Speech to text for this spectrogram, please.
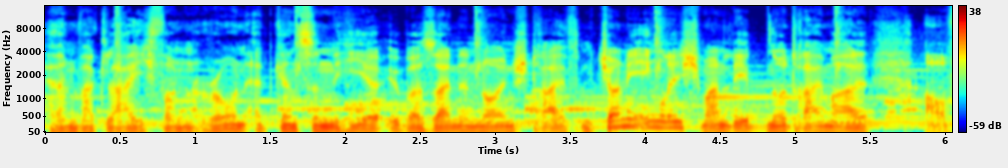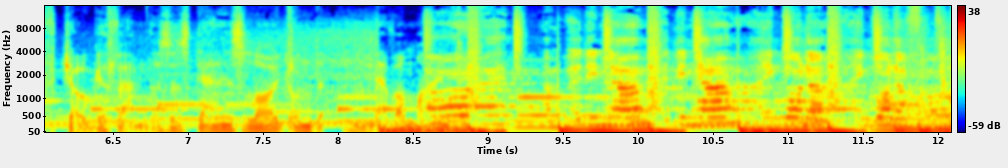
hören wir gleich von Rowan Atkinson hier über seinen neuen Streifen. Johnny English, man lebt nur dreimal auf Joe FM. Das ist Dennis Lloyd und Nevermind. I'm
